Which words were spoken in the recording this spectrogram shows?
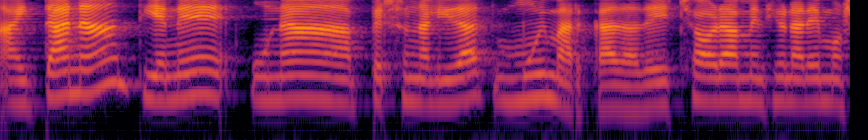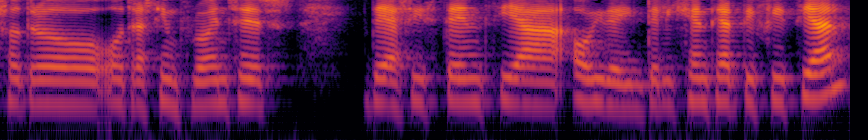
Aitana tiene una personalidad muy marcada. De hecho, ahora mencionaremos otras influencers de asistencia o de inteligencia artificial,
